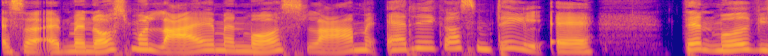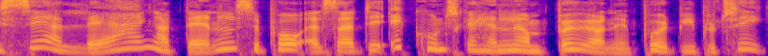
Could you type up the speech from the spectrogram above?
altså, at man også må lege, man må også larme. Er det ikke også en del af den måde, vi ser læring og dannelse på? Altså, at det ikke kun skal handle om bøgerne på et bibliotek?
